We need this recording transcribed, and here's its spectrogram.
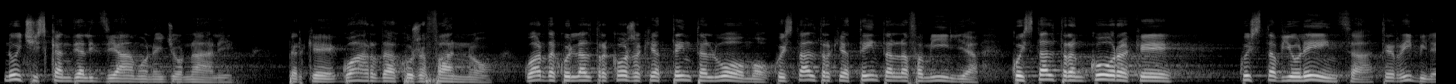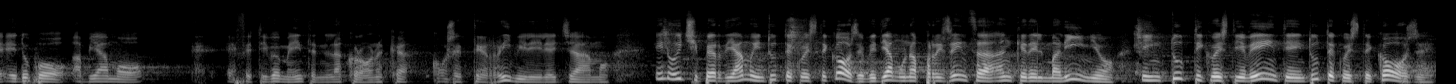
noi ci scandalizziamo nei giornali perché guarda cosa fanno, guarda quell'altra cosa che attenta all'uomo, quest'altra che attenta alla famiglia, quest'altra ancora che questa violenza terribile e dopo abbiamo eh, effettivamente nella cronaca cose terribili leggiamo e noi ci perdiamo in tutte queste cose, vediamo una presenza anche del maligno in tutti questi eventi e in tutte queste cose.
